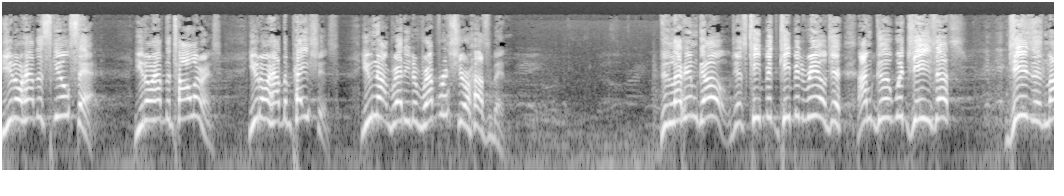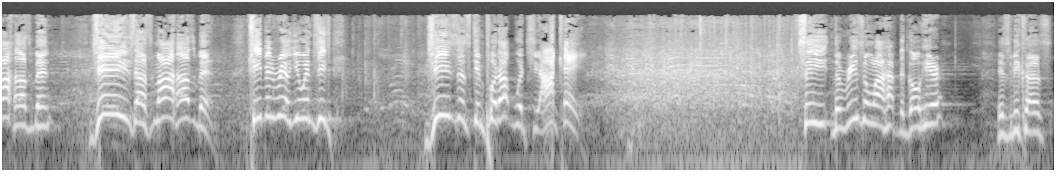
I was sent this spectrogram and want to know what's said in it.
You don't have the skill set. You don't have the tolerance. You don't have the patience. You're not ready to reverence your husband. Just let him go. Just keep it, keep it real. Just I'm good with Jesus. Jesus, my husband. Jesus, my husband. Keep it real. You and Jesus. Jesus can put up with you. I can't. See, the reason why I have to go here is because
